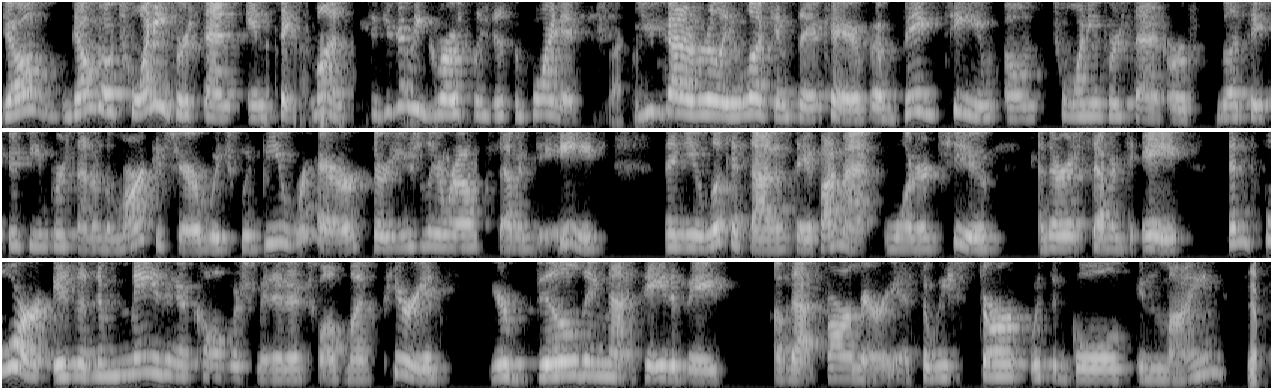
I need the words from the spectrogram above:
don't don't go 20% in six months because you're going to be grossly disappointed. Exactly. you've got to really look and say okay if a big team owns 20% or let's say 15% of the market share which would be rare they're usually around 7 to 8 then you look at that and say, if I'm at one or two and they're at seven to eight, then four is an amazing accomplishment in a 12 month period. You're building that database of that farm area. So we start with the goals in mind. Yep.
